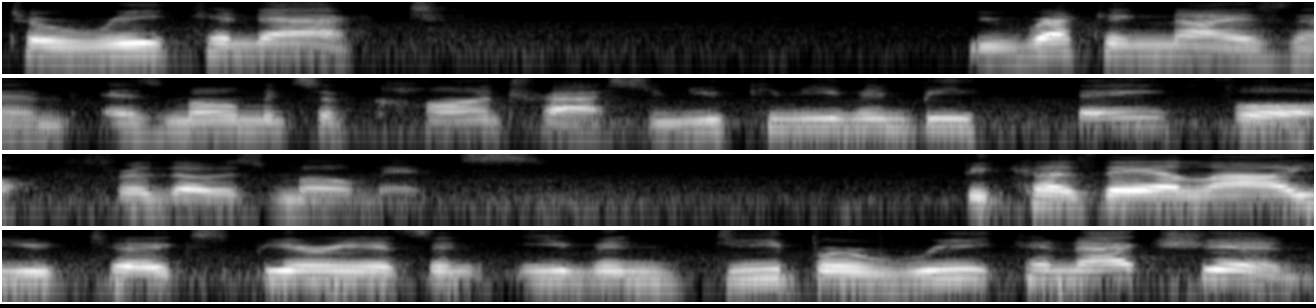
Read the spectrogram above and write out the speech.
to reconnect. You recognize them as moments of contrast, and you can even be thankful for those moments because they allow you to experience an even deeper reconnection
